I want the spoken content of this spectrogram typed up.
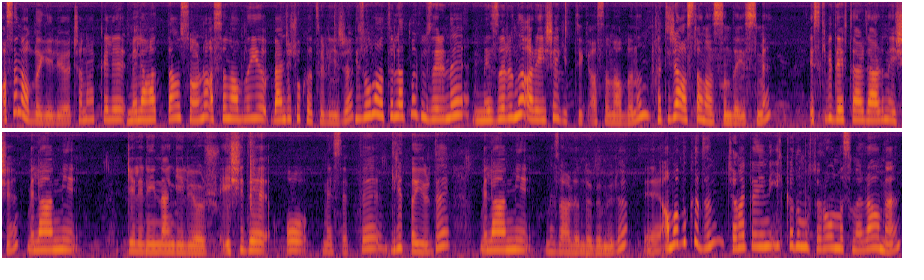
Aslan abla geliyor. Çanakkale Melahat'tan sonra Aslan ablayı bence çok hatırlayacak. Biz onu hatırlatmak üzerine mezarını arayışa gittik Aslan ablanın. Hatice Aslan aslında ismi. Eski bir defterdarın eşi. Melami geleneğinden geliyor. Eşi de o mezhepte Gilitbayır'da Melami mezarlığında gömülü. Ee, ama bu kadın Çanakkale'nin ilk kadın muhtarı olmasına rağmen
